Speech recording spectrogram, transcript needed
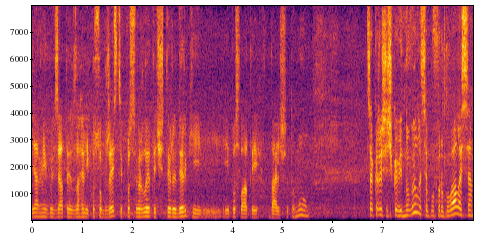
я міг би взяти взагалі кусок жесті, просверлити 4 дирки і- послати їх далі. Тому ця кришечка відновилася, пофарбувалася.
